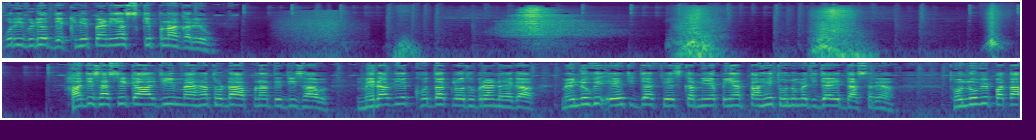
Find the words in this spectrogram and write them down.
ਪੂਰੀ ਵੀਡੀਓ ਦੇਖਣੀ ਪੈਣੀ ਹੈ ਸਕਿਪ ਨਾ ਕਰਿਓ। ਹਾਂਜੀ, ਸਤਿ ਸ਼੍ਰੀ ਅਕਾਲ ਜੀ। ਮੈਂ ਹਾਂ ਤੁਹਾਡਾ ਆਪਣਾ ਤੇਜੀ ਸਾਹਿਬ। ਮੇਰਾ ਵੀ ਇੱਕ ਖੁਦ ਦਾ ਕਲੋਥ ਬ੍ਰਾਂਡ ਹੈਗਾ। ਮੈਨੂੰ ਵੀ ਇਹ ਚੀਜ਼ਾਂ ਫੇਸ ਕਰਨੀਆਂ ਪਈਆਂ, ਤਾਂ ਹੀ ਤੁਹਾਨੂੰ ਮੈਂ ਚੀਜ਼ਾਂ ਇਹ ਦੱਸ ਰਿਹਾ। ਤੁਹਾਨੂੰ ਵੀ ਪਤਾ,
